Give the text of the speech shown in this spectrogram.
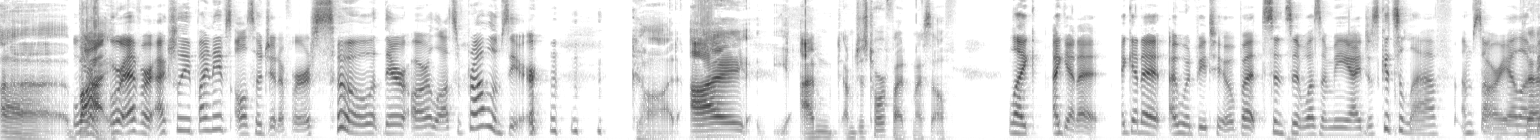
Uh or, bye. or ever. Actually, my name's also Jennifer, so there are lots of problems here. God. I I'm I'm just horrified myself. like, I get it. I get it. I would be too, but since it wasn't me, I just get to laugh. I'm sorry. I love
